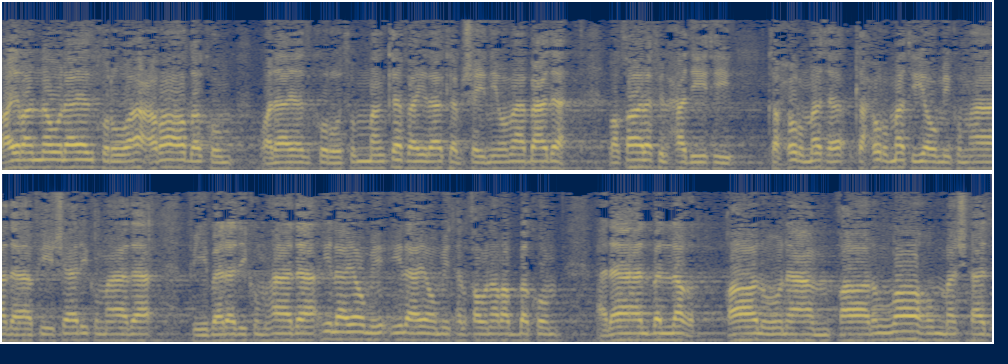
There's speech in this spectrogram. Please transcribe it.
غير أنه لا يذكر أعراضكم ولا يذكر ثم انكفى إلى كبشين وما بعده. وقال في الحديث كحرمة, كحرمة يومكم هذا في شهركم هذا في بلدكم هذا إلى يوم إلى يوم تلقون ربكم. ألا هل بلغت؟ قالوا نعم. قال اللهم اشهد.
